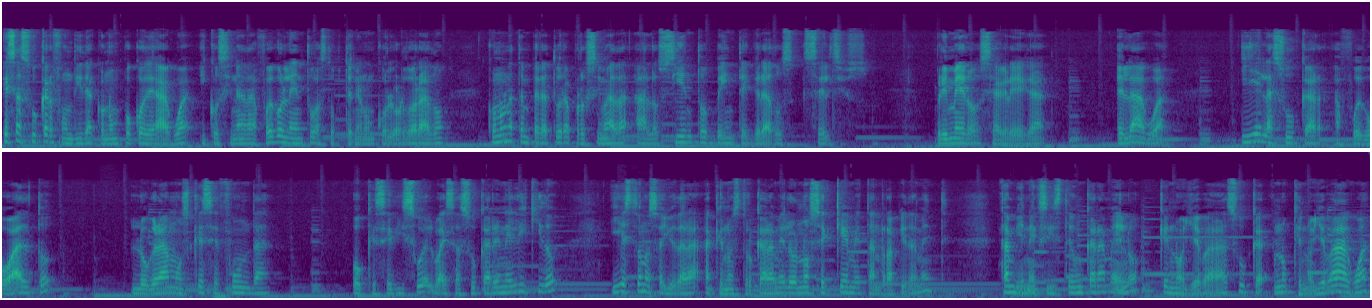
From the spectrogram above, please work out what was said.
Es azúcar fundida con un poco de agua y cocinada a fuego lento hasta obtener un color dorado con una temperatura aproximada a los 120 grados Celsius. Primero se agrega el agua y el azúcar a fuego alto. Logramos que se funda o que se disuelva ese azúcar en el líquido y esto nos ayudará a que nuestro caramelo no se queme tan rápidamente. También existe un caramelo que no lleva azúcar, no, que no lleva agua,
